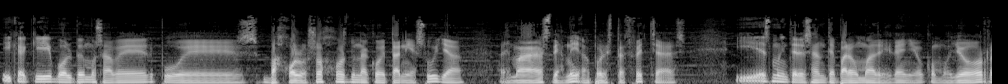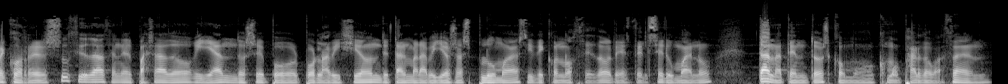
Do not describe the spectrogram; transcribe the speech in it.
y que aquí volvemos a ver pues bajo los ojos de una coetánea suya, además de amiga por estas fechas y es muy interesante para un madrileño como yo recorrer su ciudad en el pasado guiándose por, por la visión de tan maravillosas plumas y de del ser humano tan atentos como, como Pardo Bazán.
